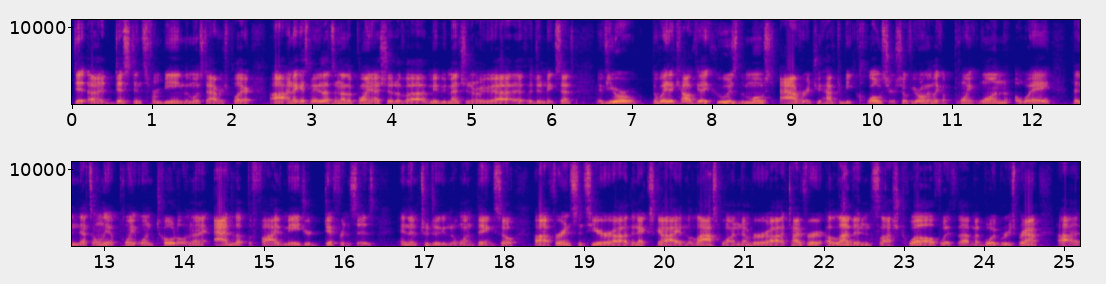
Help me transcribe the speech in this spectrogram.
di- uh, distance from being the most average player. Uh, and I guess maybe that's another point I should have uh, maybe mentioned, or maybe if it didn't make sense. If you're the way to calculate who is the most average, you have to be closer. So if you're only like a 0.1 away, then that's only a 0.1 total. And then I added up the five major differences and then took it into one thing. So, uh, for instance, here uh, the next guy and the last one, number uh, tied for 11 slash 12 with uh, my boy Bruce Brown, uh,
